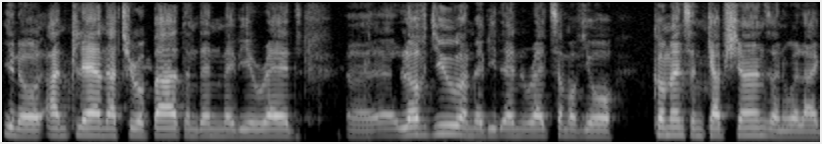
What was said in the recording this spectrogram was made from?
you know, Anne Claire naturopath, and then maybe read uh, loved you, and maybe then read some of your comments and captions, and were like,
